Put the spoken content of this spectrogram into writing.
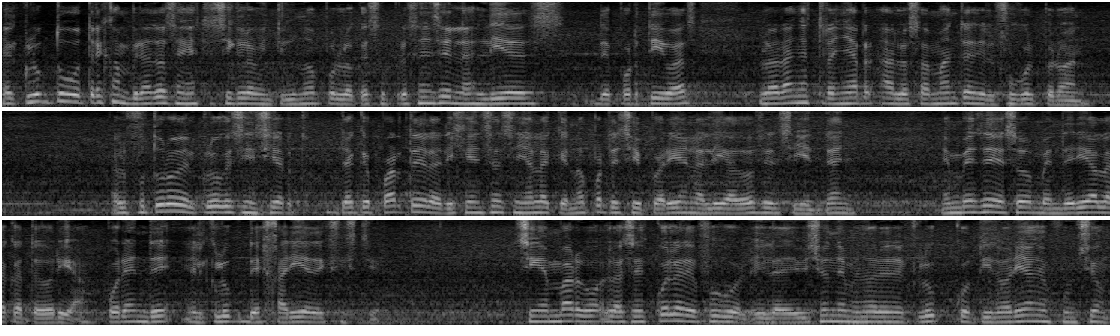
El club tuvo tres campeonatos en este siglo XXI, por lo que su presencia en las ligas deportivas lo harán extrañar a los amantes del fútbol peruano. El futuro del club es incierto, ya que parte de la dirigencia señala que no participaría en la Liga 2 el siguiente año. En vez de eso, vendería la categoría, por ende, el club dejaría de existir. Sin embargo, las escuelas de fútbol y la división de menores del club continuarían en función,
